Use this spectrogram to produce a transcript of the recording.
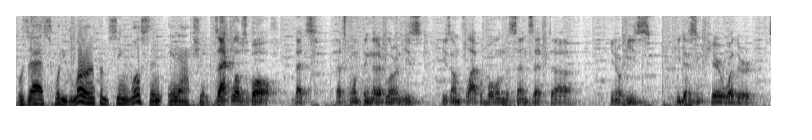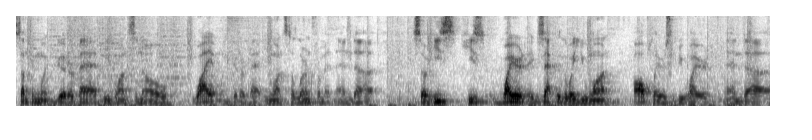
was asked what he learned from seeing Wilson in action. Zach loves the ball. That's that's one thing that I've learned. He's he's unflappable in the sense that uh, you know he's he doesn't care whether something went good or bad. He wants to know why it went good or bad. He wants to learn from it, and uh, so he's he's wired exactly the way you want all players to be wired, and uh,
